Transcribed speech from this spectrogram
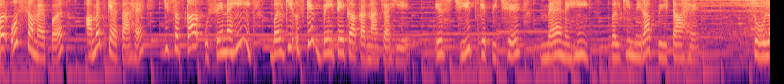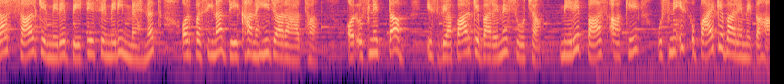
पर उस समय पर अमित कहता है कि सत्कार उसे नहीं, बल्कि उसके बेटे का करना चाहिए। इस जीत के पीछे मैं नहीं, बल्कि मेरा बेटा है। सोलह साल के मेरे बेटे से मेरी मेहनत और पसीना देखा नहीं जा रहा था, और उसने तब इस व्यापार के बारे में सोचा। मेरे पास आके उसने इस उपाय के बारे में कहा।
